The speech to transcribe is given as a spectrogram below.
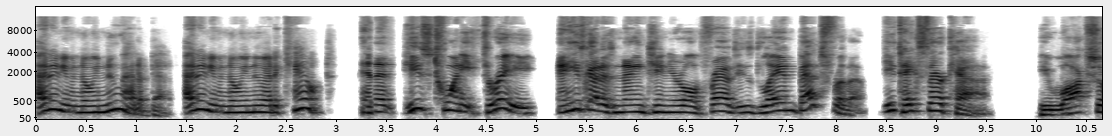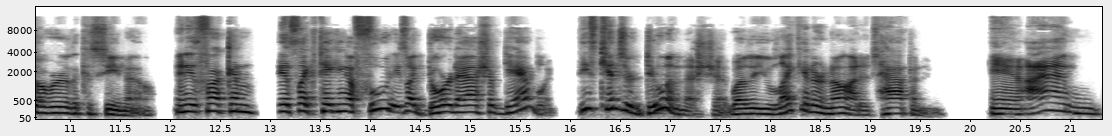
I didn't even know he knew how to bet. I didn't even know he knew how to count. And then he's 23 and he's got his 19 year old friends. He's laying bets for them. He takes their cab. He walks over to the casino and he's fucking, it's like taking a food. He's like DoorDash of gambling. These kids are doing this shit. Whether you like it or not, it's happening. And I'm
